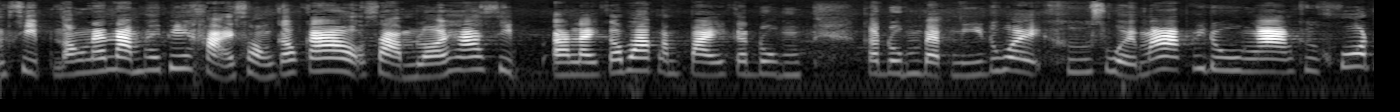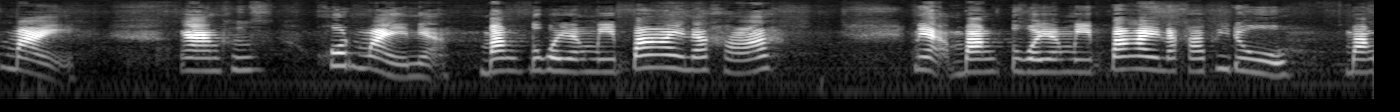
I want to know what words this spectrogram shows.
130น้องแนะนำให้พี่ขาย299 350อะไรก็ว่ากันไปกระดุมกระดุมแบบนี้ด้วย คือสวยมากพี่ดูงานคือโคตรใหม่ งานคือโคตรใหม่เนี่ย บางตัวยังมีป้ายนะคะ เนี่ยบางตัวยังมีป้ายนะคะ พี่ดูบาง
